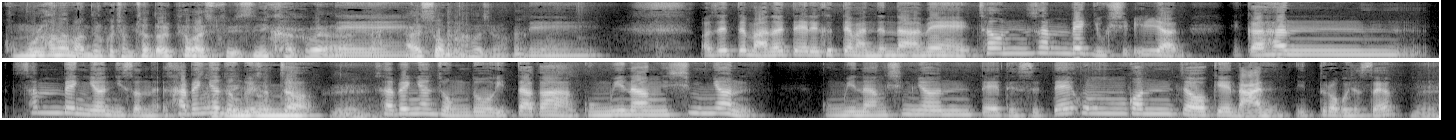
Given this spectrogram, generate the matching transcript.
건물 하나 만들고 점차 넓혀갈 수도 있으니까 그거야 네. 알수 없는 거죠. 네. 어쨌든 만월대를 그때 만든 다음에 1361년 그러니까 한 300년 있었나요? 400년 정도 400년? 있었죠. 네. 400년 정도 있다가 공민왕 10년 공민왕 10년 때 됐을 때 홍건적의 난 들어보셨어요? 네.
